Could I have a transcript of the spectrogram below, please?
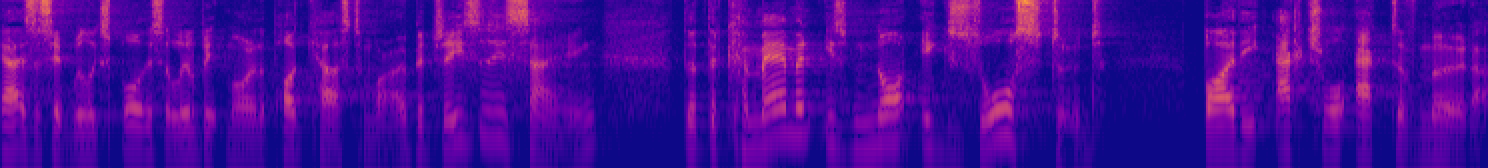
As I said, we'll explore this a little bit more in the podcast tomorrow, but Jesus is saying that the commandment is not exhausted by the actual act of murder.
